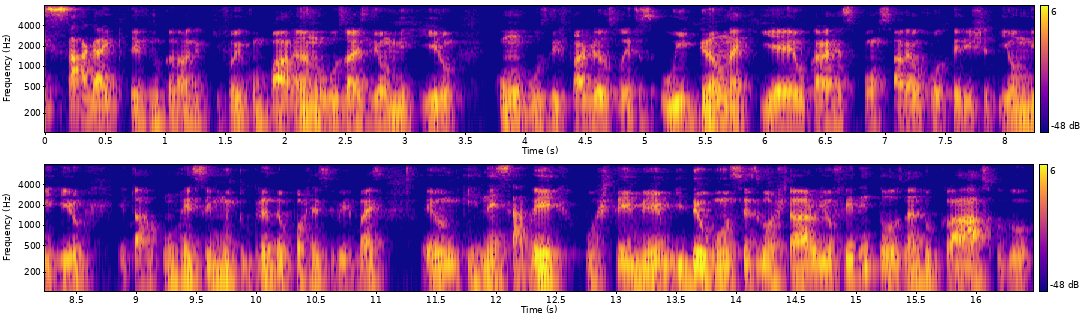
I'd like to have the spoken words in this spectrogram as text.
saga aí que teve no canal, que foi comparando os Ais de Omni Hero com os de Fabulous Letras. O Igrão, né, que é o cara responsável, é o roteirista de Omni Hero, ele tava com um receio muito grande de eu postar esse vídeo, mas eu não quis nem saber, postei mesmo e deu bom, vocês gostaram, e eu fiz de todos, né, do clássico, do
